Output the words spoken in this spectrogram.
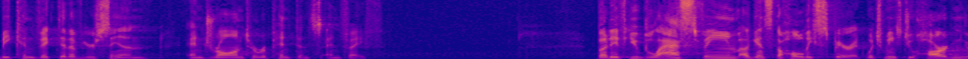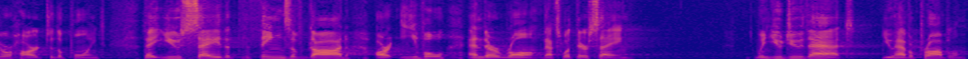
be convicted of your sin and drawn to repentance and faith. But if you blaspheme against the Holy Spirit, which means to harden your heart to the point that you say that the things of God are evil and they're wrong. That's what they're saying. When you do that, you have a problem.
